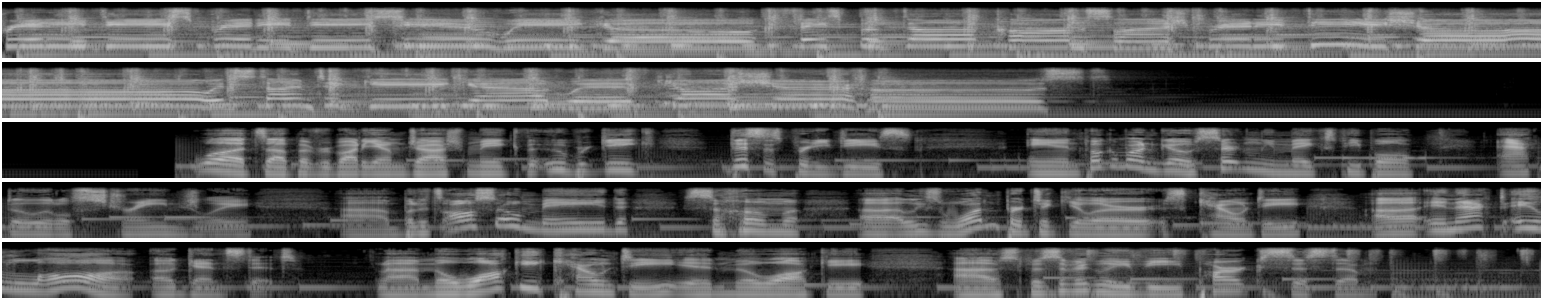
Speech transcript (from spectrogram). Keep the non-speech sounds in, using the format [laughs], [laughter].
Pretty Dees, Pretty Dees, here we go. Facebook.com slash Pretty D Show. It's time to geek out with Josh, your host. What's up, everybody? I'm Josh Meek, the Uber Geek. This is Pretty Dees. And Pokemon Go certainly makes people act a little strangely. Uh, but it's also made some, uh, at least one particular county, uh, enact a law against it. Uh, Milwaukee County in Milwaukee, uh, specifically the park system,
